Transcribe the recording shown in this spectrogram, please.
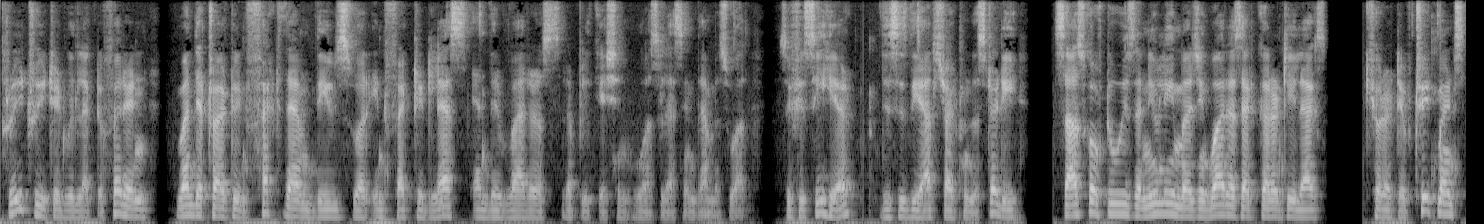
pre treated with lactoferrin, when they tried to infect them, these were infected less and their virus replication was less in them as well. So, if you see here, this is the abstract from the study. SARS CoV 2 is a newly emerging virus that currently lacks curative treatments.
